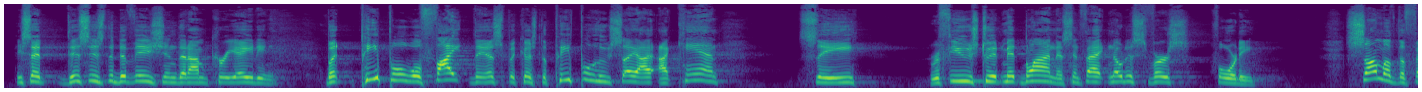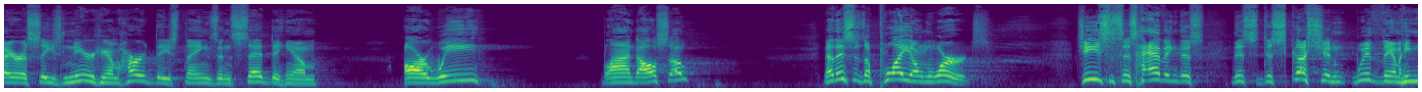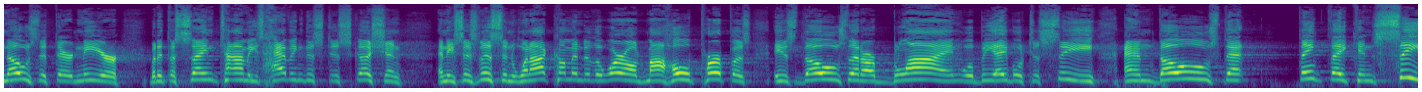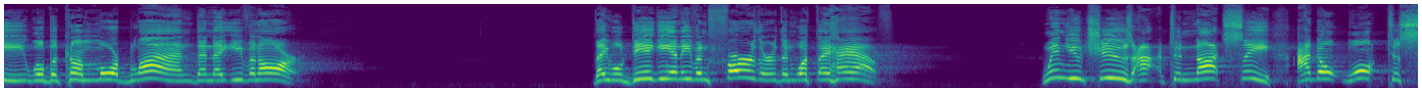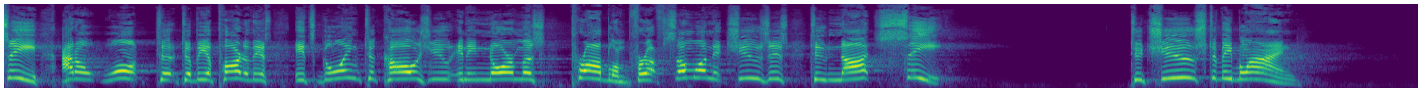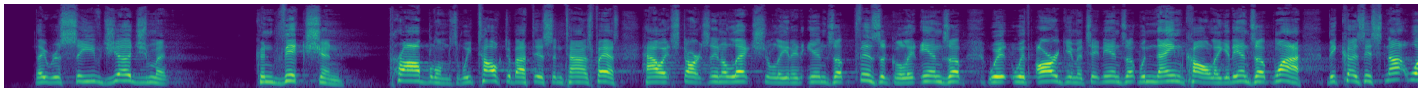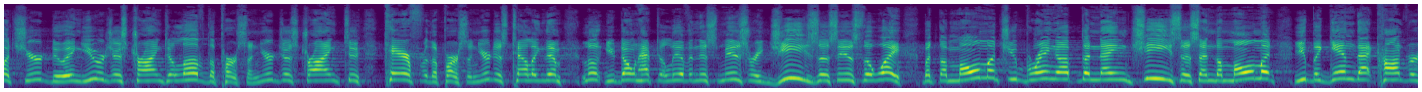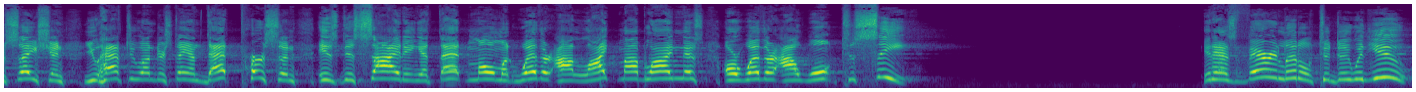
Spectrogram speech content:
He said, This is the division that I'm creating. But people will fight this because the people who say, I, I can see, refuse to admit blindness. In fact, notice verse 40. Some of the Pharisees near him heard these things and said to him, Are we blind also? Now, this is a play on words. Jesus is having this, this discussion with them. He knows that they're near, but at the same time, he's having this discussion and he says, listen, when I come into the world, my whole purpose is those that are blind will be able to see, and those that think they can see will become more blind than they even are. They will dig in even further than what they have. When you choose to not see, I don't want to see, I don't want to, to be a part of this, it's going to cause you an enormous problem for someone that chooses to not see, to choose to be blind. They receive judgment, conviction, problems. We talked about this in times past, how it starts intellectually and it ends up physical. It ends up with, with arguments. It ends up with name calling. It ends up why? Because it's not what you're doing. You're just trying to love the person. You're just trying to care for the person. You're just telling them, look, you don't have to live in this misery. Jesus is the way. But the moment you bring up the name Jesus and the moment you begin that conversation, you have to understand that person is deciding at that moment whether I like my blindness or whether I want to see. It has very little to do with you.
